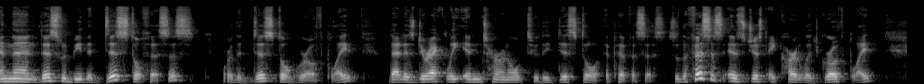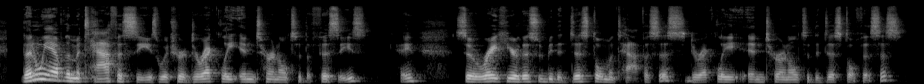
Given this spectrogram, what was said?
And then this would be the distal physis, or the distal growth plate, that is directly internal to the distal epiphysis. So the physis is just a cartilage growth plate. Then we have the metaphyses, which are directly internal to the physes. Okay, so right here, this would be the distal metaphysis, directly internal to the distal physis.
